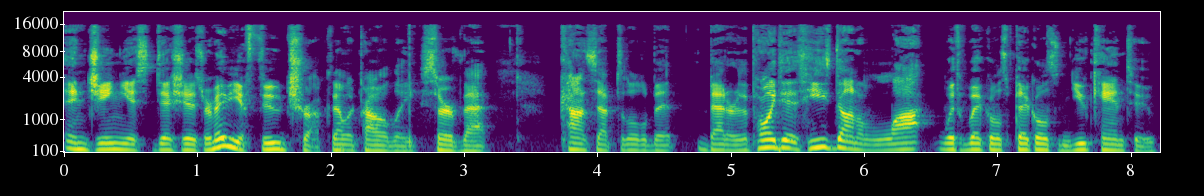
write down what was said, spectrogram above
ingenious dishes, or maybe a food truck that would probably serve that concept a little bit better. The point is, he's done a lot with Wickles Pickles, and you can too.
